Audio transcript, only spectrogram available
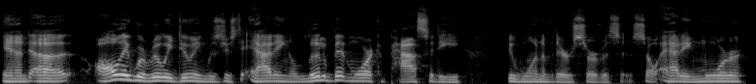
and uh, all they were really doing was just adding a little bit more capacity to one of their services. So adding more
